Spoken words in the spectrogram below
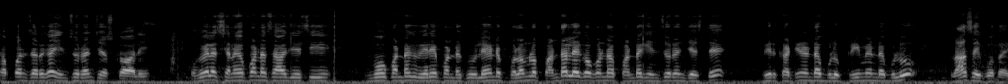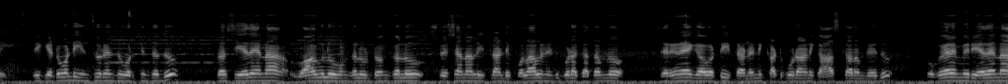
తప్పనిసరిగా ఇన్సూరెన్స్ చేసుకోవాలి. ఒకవేళ శనగ పంట సాగు చేసి ఇంకో పంటకు వేరే పంటకు లేదంటే పొలంలో పంట లేకోకుండా పంటకు ఇన్సూరెన్స్ చేస్తే మీరు కట్టిన డబ్బులు ప్రీమియం డబ్బులు లాస్ అయిపోతాయి. మీకు ఎటువంటి ఇన్సూరెన్స్ వర్తించదు. ప్లస్ ఏదైనా వాగులు వంకలు డొంకలు శ్మశానాలు ఇట్లాంటి పొలాలన్నిటి కూడా గతంలో జరిగినాయి కాబట్టి ఇట్లాంటివన్నీ కట్టుకోవడానికి ఆస్కారం లేదు. ఒకవేళ మీరు ఏదైనా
